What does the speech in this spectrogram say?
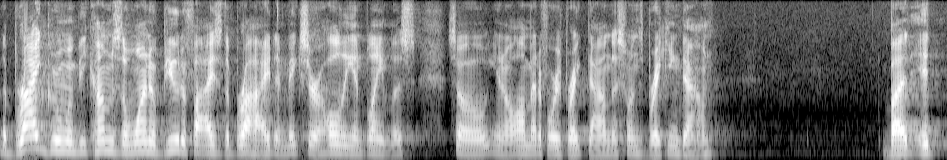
the bridegroom who becomes the one who beautifies the bride and makes her holy and blameless. So, you know, all metaphors break down. This one's breaking down. But it,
